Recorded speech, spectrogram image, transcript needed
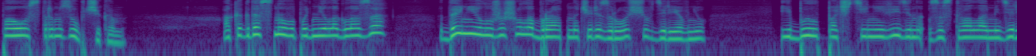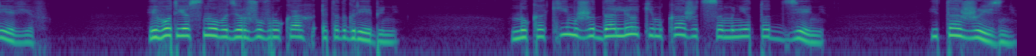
по острым зубчикам. А когда снова подняла глаза, Дэниел уже шел обратно через рощу в деревню и был почти не виден за стволами деревьев. И вот я снова держу в руках этот гребень. Но каким же далеким кажется мне тот день и та жизнь.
